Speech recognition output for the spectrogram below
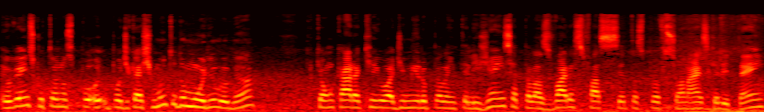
eu venho escutando o podcast muito do Murilo Gun, que é um cara que eu admiro pela inteligência, pelas várias facetas profissionais que ele tem.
